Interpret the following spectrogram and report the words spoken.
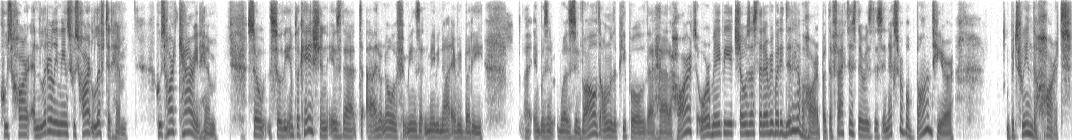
whose heart, and literally means whose heart lifted him, whose heart carried him. So, so the implication is that I don't know if it means that maybe not everybody. Uh, it was was involved only the people that had a heart, or maybe it shows us that everybody did have a heart. But the fact is, there is this inexorable bond here between the heart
